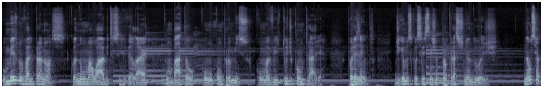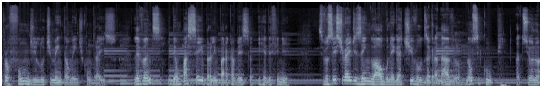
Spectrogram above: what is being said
O mesmo vale para nós. Quando um mau hábito se revelar, combata-o com um compromisso, com uma virtude contrária. Por exemplo, digamos que você esteja procrastinando hoje. Não se aprofunde e lute mentalmente contra isso. Levante-se e dê um passeio para limpar a cabeça e redefinir. Se você estiver dizendo algo negativo ou desagradável, não se culpe. Adicione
